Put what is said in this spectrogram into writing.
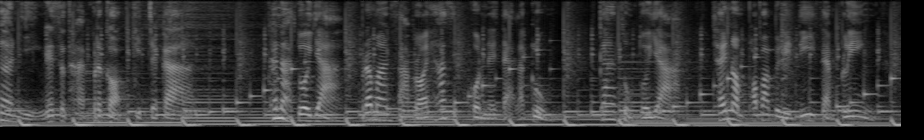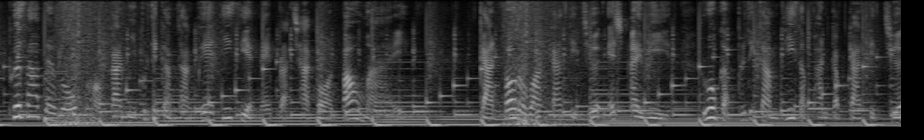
งานหญิงในสถานประกอบกิจการ ขนาดตัวอย่างประมาณ 350 คนในแต่ละกลุ่ม การสุ่มตัวอย่างใช้ non probability sampling เพื่อทราบแนวโน้มของการมีพฤติกรรมทางเพศที่เสี่ยงในประชากรเป้าหมาย การเฝ้าระวังการติดเชื้อ HIV ร่วมกับพฤติกรรมที่สัมพันธ์กับการติดเชื้อ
